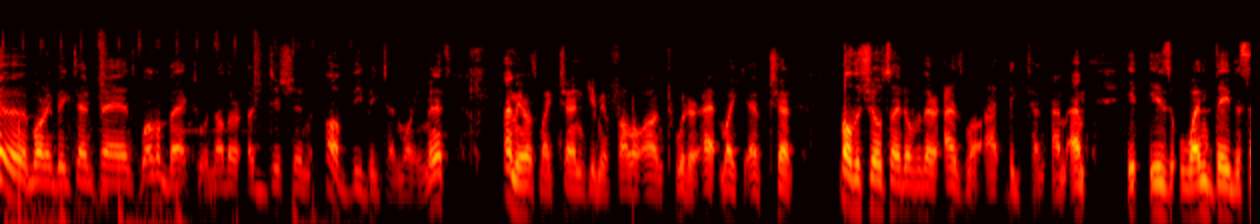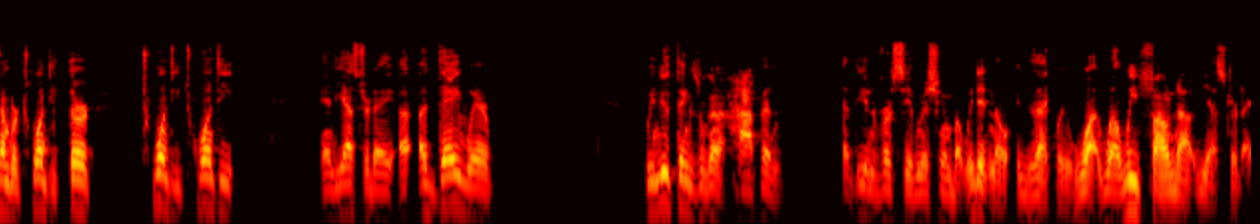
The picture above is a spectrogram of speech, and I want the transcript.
Good morning, Big Ten fans. Welcome back to another edition of the Big Ten Morning Minutes. I'm your host, Mike Chen. Give me a follow on Twitter at Mike F. Chen. Follow the show site over there as well at Big Ten MM. It is Wednesday, December 23rd, 2020. And yesterday, a, a day where we knew things were going to happen at the University of Michigan, but we didn't know exactly what. Well, we found out yesterday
